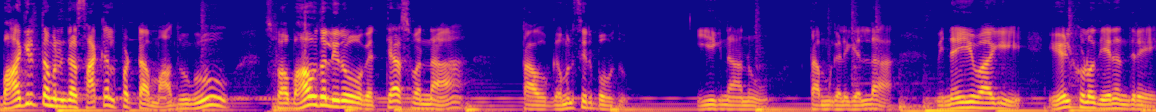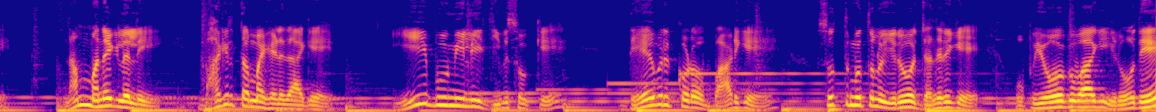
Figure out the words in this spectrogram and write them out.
ಬಾಗಿರ್ತಮ್ಮನಿಂದ ಸಾಕಲ್ಪಟ್ಟ ಮಾದುಗೂ ಸ್ವಭಾವದಲ್ಲಿರೋ ವ್ಯತ್ಯಾಸವನ್ನ ತಾವು ಗಮನಿಸಿರಬಹುದು. ಈಗ ನಾನು ತಮ್ಮಗಳಿಗೆಲ್ಲ ವಿನಯವಾಗಿ ಹೇಳ್ಕೊಳ್ಳೋದೇನೆಂದರೆ ನಮ್ಮ ಮನೆಗಳಲ್ಲಿ ಭಾಗಿರ್ತಮ್ಮ ಹೇಳಿದ ಹಾಗೆ, ಈ ಭೂಮಿಯಲ್ಲಿ ಜೀವಿಸೋಕೆ ದೇವರಿಗೆ ಕೊಡೋ ಬಾಡಿಗೆ ಸುತ್ತಮುತ್ತಲು ಇರೋ ಜನರಿಗೆ ಉಪಯೋಗವಾಗಿ ಇರೋದೇ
